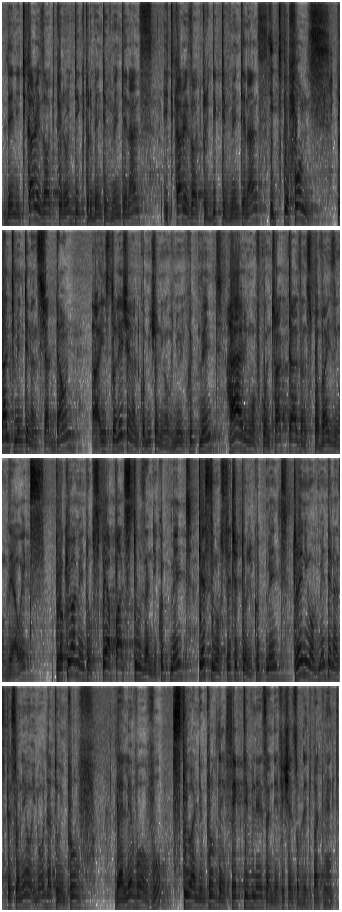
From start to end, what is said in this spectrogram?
Then it carries out periodic preventive maintenance. It carries out predictive maintenance. It performs plant maintenance shutdown. Uh, installation and commissioning of new equipment, hiring of contractors and supervising of their works, procurement of spare parts, tools and equipment, testing of statutory equipment, training of maintenance personnel in order to improve their level of skill and improve the effectiveness and efficiency of the department.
